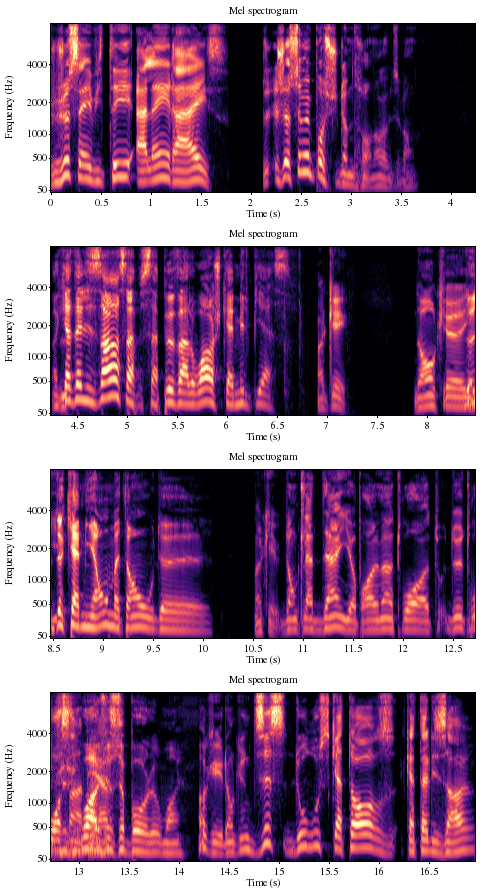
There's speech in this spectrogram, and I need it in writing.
je veux juste inviter Alain Raes. Je, je sais même pas si je donne son nom comme du monde. Un catalyseur, ça, ça peut valoir jusqu'à 1000 pièces. OK. Donc, euh, De, il- de camion, mettons, ou de... OK. Donc là-dedans, il y a probablement 200-300 je, ouais, je sais pas, là, ouais. OK. Donc, une 10, 12, 14 catalyseurs,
